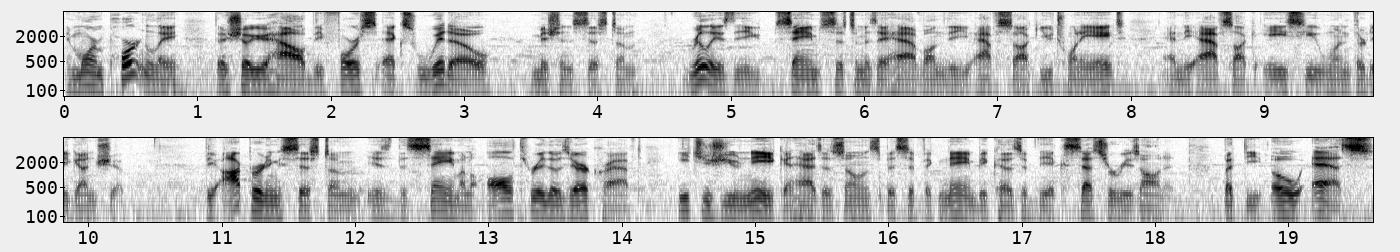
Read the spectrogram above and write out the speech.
And more importantly, they show you how the Force X Widow mission system really is the same system as they have on the AFSOC U-28 and the AFSOC AC-130 gunship. The operating system is the same on all three of those aircraft. Each is unique and has its own specific name because of the accessories on it. But the OS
